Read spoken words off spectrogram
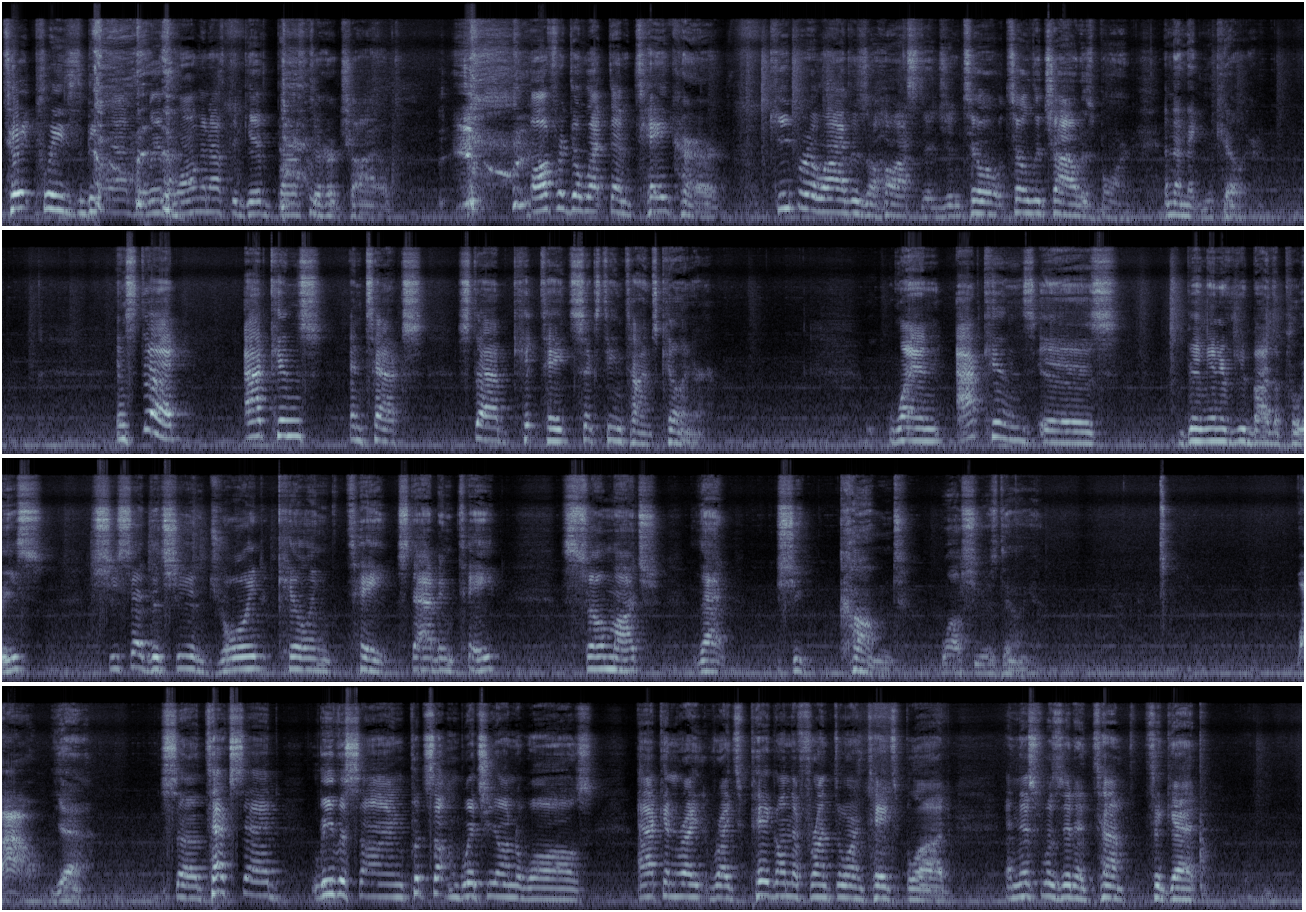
Tate pleads to be allowed to live long enough to give birth to her child. Offered to let them take her, keep her alive as a hostage until until the child is born, and then they can kill her. Instead, Atkins and Tex stab Ki- Tate 16 times, killing her. When Atkins is being interviewed by the police, she said that she enjoyed killing Tate, stabbing Tate so much that she cummed while she was doing it. Wow. Yeah. So Tex said, leave a sign, put something witchy on the walls. Akin write, writes pig on the front door and Tate's blood. And this was an attempt to get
